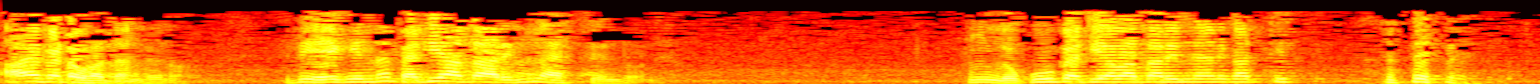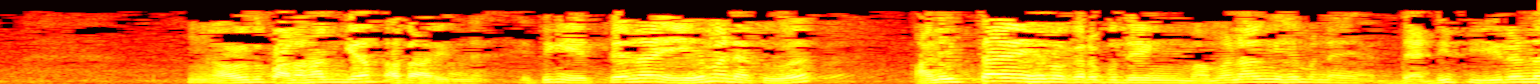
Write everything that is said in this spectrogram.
ආය පැටව හදන්න වෙනවා. ඉතින් ඒකින්ද පැටිය අතාරින්න ලෑස්ති වෙන්න ඕනේ. හ්ම් ලොකු පැටියව අතාරින්න නැහැ නේ කට්ටිය. අවුරුදු 50ක් ගියත් අතාරින්නේ නැහැ. ඉතින් එතන එහෙම නැතුව අනිත් අය එහෙම කරපු දෙයින් මම නම් එහෙම නෑ. දැඩි තීරණ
